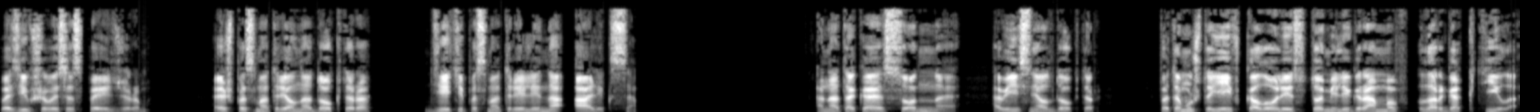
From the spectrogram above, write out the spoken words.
возившегося с пейджером. Эш посмотрел на доктора, дети посмотрели на Алекса. «Она такая сонная», — объяснял доктор, «потому что ей вкололи 100 миллиграммов ларгактила.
